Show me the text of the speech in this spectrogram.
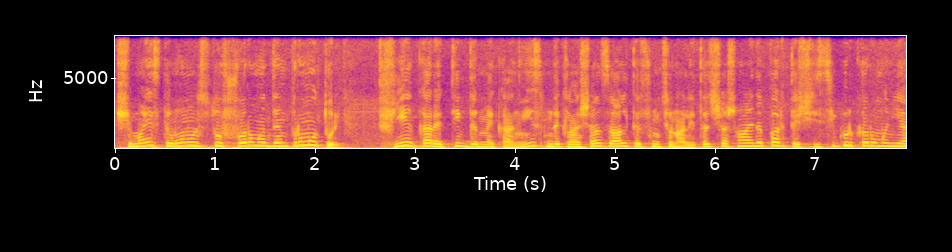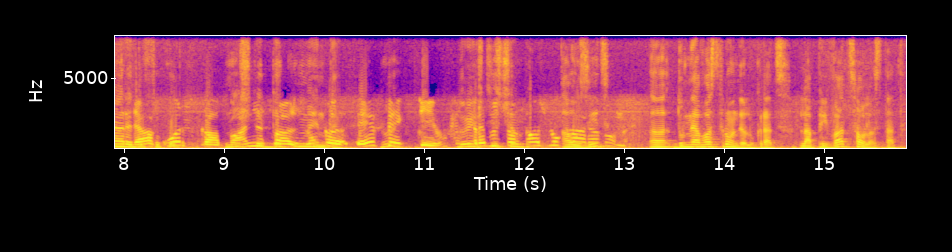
și mai este unul sub formă de împrumuturi. Fiecare tip de mecanism declanșează alte funcționalități și așa mai departe. Și sigur că România are De de, acord, făcut ca niște banii să documente. ajungă efectiv, Nu, nu, trebuie știți să ce- faci lucrarea, Auziți? domnule. Uh, dumneavoastră unde lucrați? La privat sau la stat?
